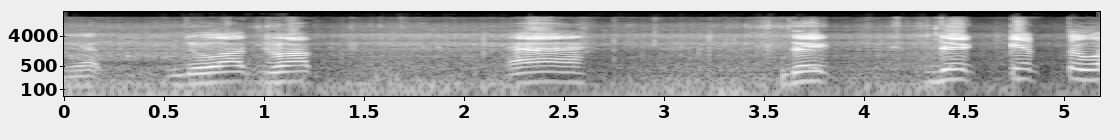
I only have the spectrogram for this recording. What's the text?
เนี่ยดูครับดูครับเอ่าเด็กเด็กเก็บตัว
